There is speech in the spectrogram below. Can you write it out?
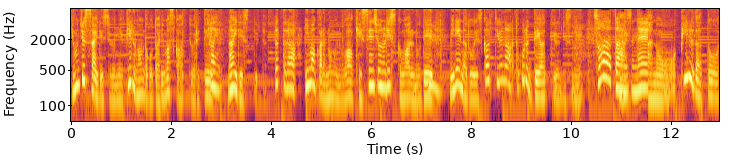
40歳ですよね。ピル飲んだことありますか？って言われて、はい、ないですって言った。だったら今から飲むのは血栓症のリスクもあるので、うん、ミレーナどうですか？っていうようなところで出会ってるんですね。そうだったんですね、はい、あのピルだと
